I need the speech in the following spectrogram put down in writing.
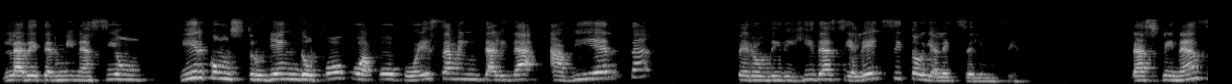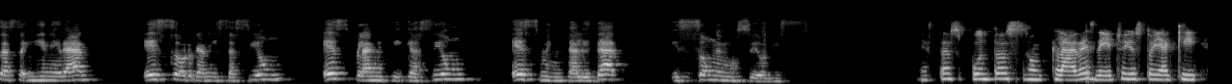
la determinación, ir construyendo poco a poco esa mentalidad abierta, pero dirigida hacia el éxito y a la excelencia. Las finanzas en general es organización, es planificación, es mentalidad y son emociones. Estos puntos son claves. De hecho, yo estoy aquí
